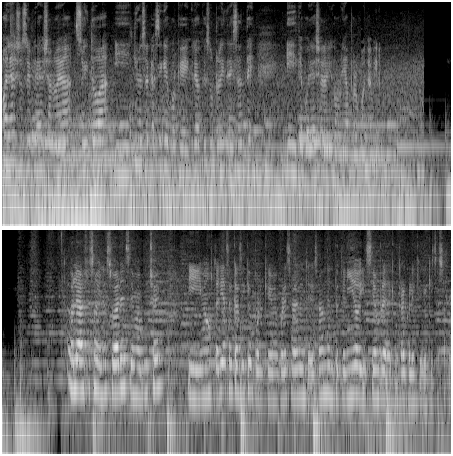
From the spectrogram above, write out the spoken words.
Hola, yo soy Flavia Villanueva, soy Toa y quiero ser cacique porque creo que es un rol interesante y que podría llevar a mi comunidad por un buen camino. Hola, yo soy Inés Suárez, soy mapuche y me gustaría ser cacique porque me parece algo interesante, entretenido y siempre desde que entré al colegio que quise hacerlo.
